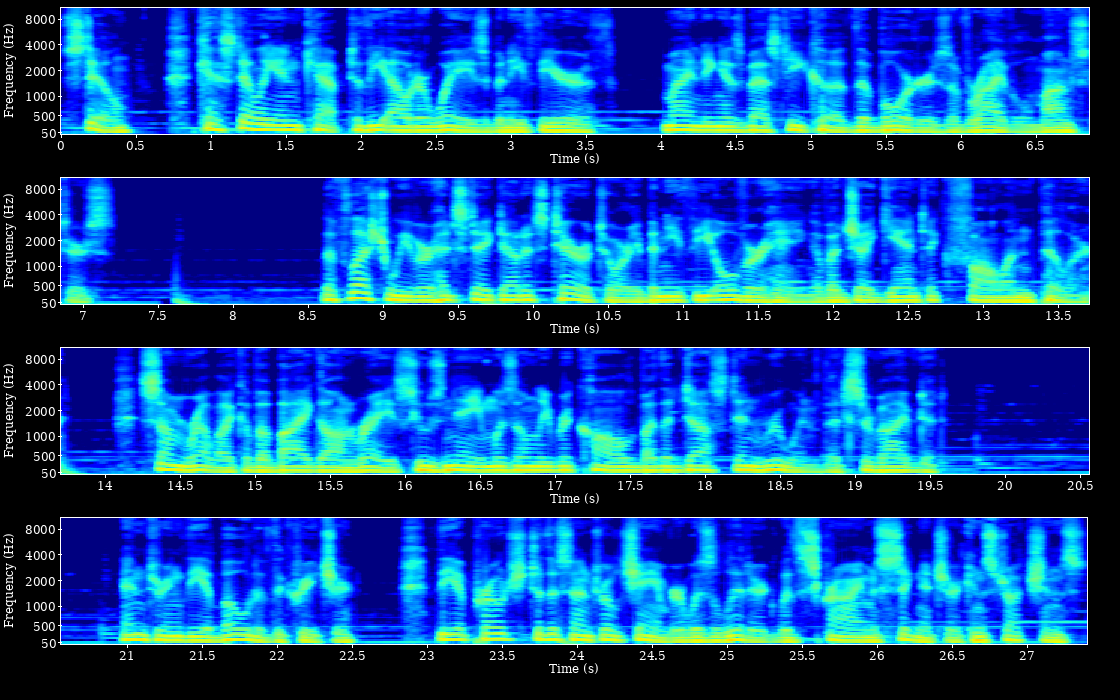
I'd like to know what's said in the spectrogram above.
Still, Castellian kept to the outer ways beneath the earth, minding as best he could the borders of rival monsters. The flesh weaver had staked out its territory beneath the overhang of a gigantic fallen pillar, some relic of a bygone race whose name was only recalled by the dust and ruin that survived it. Entering the abode of the creature, the approach to the central chamber was littered with Scrime's signature constructions.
